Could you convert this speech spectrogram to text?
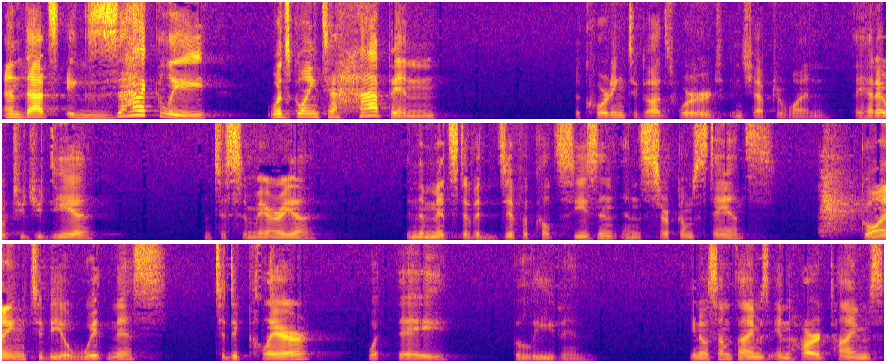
And that's exactly what's going to happen according to God's word in chapter 1. They head out to Judea and to Samaria in the midst of a difficult season and circumstance, going to be a witness to declare what they believe in. You know, sometimes in hard times,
